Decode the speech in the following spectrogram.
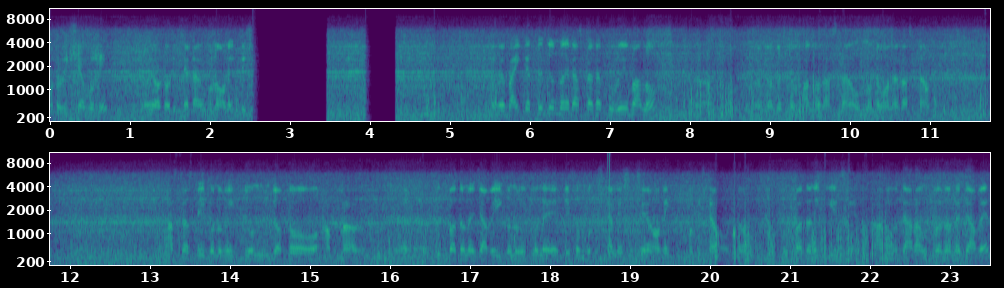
অটো রিক্সা বলি। ওই অটো রিক্সাটাগুলো অনেক বেশি। তবে বাইকারদের জন্য এই রাস্তাটা খুবই ভালো। যথেষ্ট ভালো রাস্তা, উন্নত মানের রাস্তা। আস্তে আস্তে ইকোনমিক জোন যত আপনার উৎপাদনে যাবে ইকোনমিক জোনে যেসব প্রতিষ্ঠান এসেছে, অনেক প্রতিষ্ঠান উৎপাদনে গিয়েছে। আরও যারা উৎপাদনে যাবেন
